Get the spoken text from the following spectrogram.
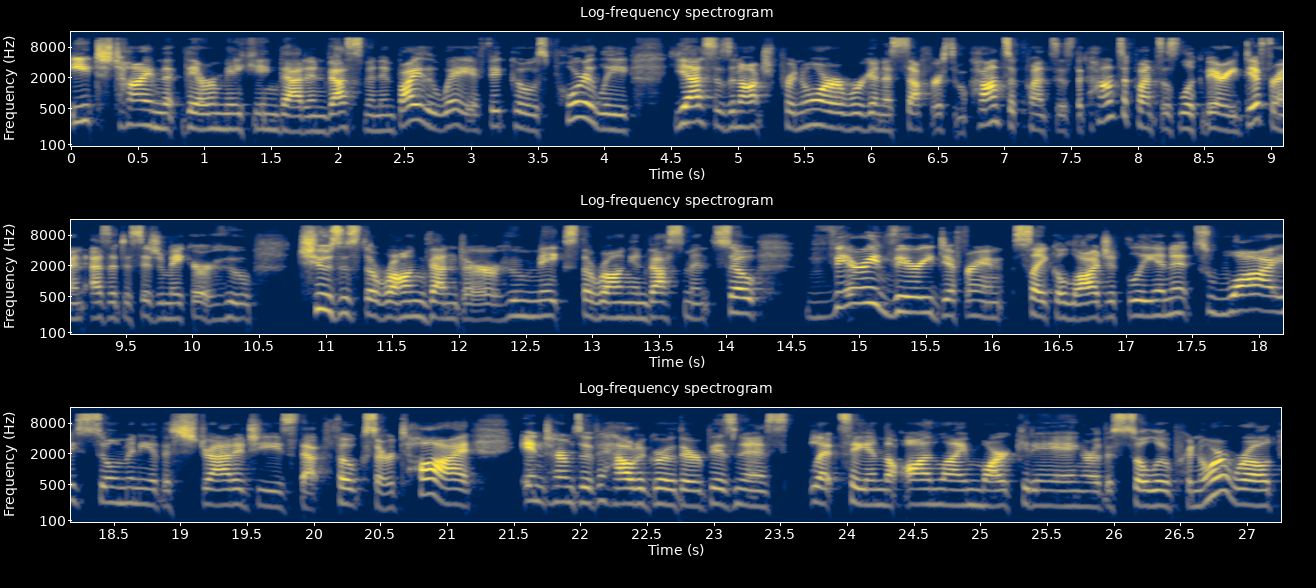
each time that they're making that investment. And by the way, if it goes poorly, yes, as an entrepreneur, we're going to suffer some consequences. The consequences look very different as a decision maker who chooses the wrong vendor, who makes the wrong investment. So, very, very different psychologically. And it's why so many of the strategies that folks are taught in terms of how to grow their business let's say in the online marketing or the solopreneur world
